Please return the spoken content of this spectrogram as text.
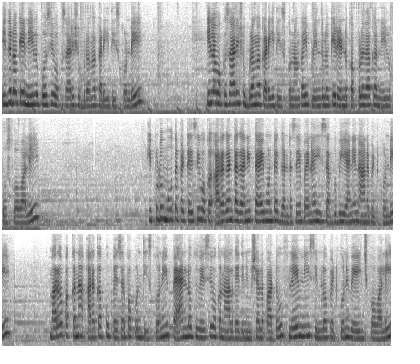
ఇందులోకి నీళ్ళు పోసి ఒకసారి శుభ్రంగా కడిగి తీసుకోండి. ఇలా ఒకసారి శుభ్రంగా కడిగి తీసుకున్నాక ఇప్పుడు ఇందులోకి రెండు కప్పుల దాకా నీళ్ళు పోసుకోవాలి. ఇప్పుడు మూత పెట్టేసి ఒక అరగంట కానీ టైం ఉంటే గంట సేపు అయినా ఈ సగ్గు బియ్యాన్ని నానబెట్టుకోండి. మరో పక్కన అరకప్పు పెసరపప్పును తీసుకొని ప్యాన్లోకి వేసి ఒక నాలుగైదు నిమిషాల పాటు ఫ్లేమ్ని సిమ్లో పెట్టుకొని వేయించుకోవాలి.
